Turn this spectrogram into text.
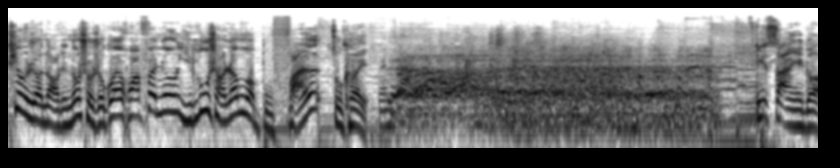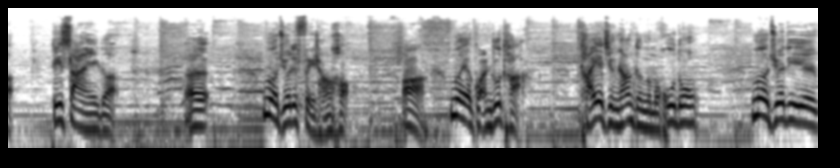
挺热闹的，能说说怪话，反正一路上让我不烦就可以。第三一个，第三一个，呃，我觉得非常好，啊，我也关注他，他也经常跟我们互动，我觉得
